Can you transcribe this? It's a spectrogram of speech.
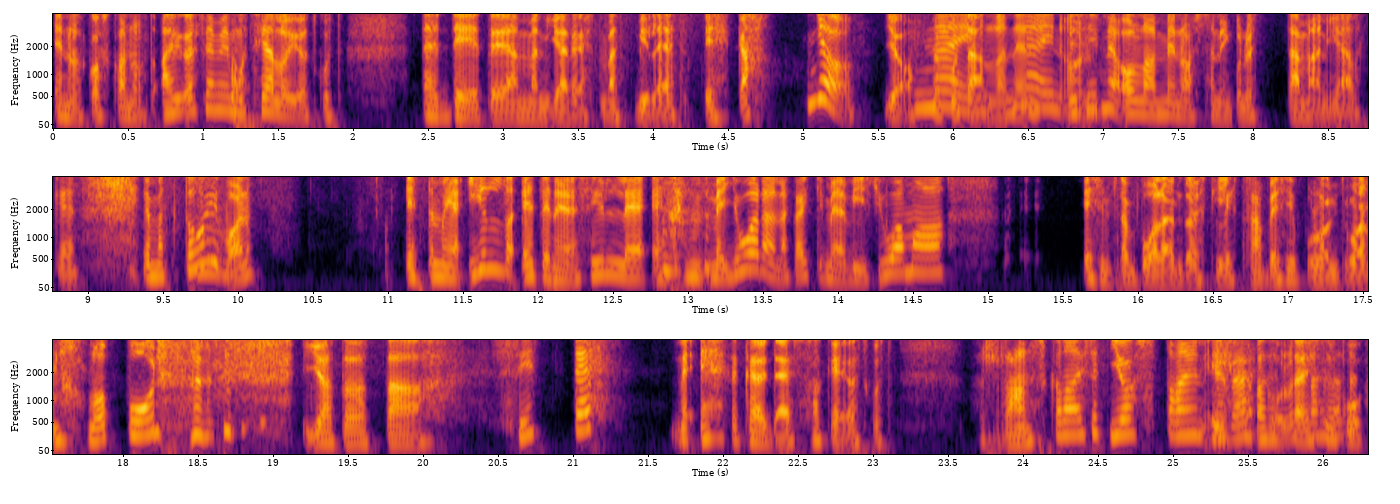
en ole koskaan ollut aikaisemmin, mutta siellä on jotkut äh, DTMn järjestämät bileet ehkä. Joo, Joo, Näin- joku tällainen. näin Ja on. sinne ollaan menossa niin kuin nyt tämän jälkeen. Ja mä toivon, että meidän ilta etenee silleen, että me juodaan nämä kaikki meidän viisi juomaa. Esim. tämän puolentoista litraa vesipullon juon loppuun. ja tota, sitten me ehkä käytäisiin hakea jotkut ranskalaiset jostain. Hyvä, ehkä otettaisiin joku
